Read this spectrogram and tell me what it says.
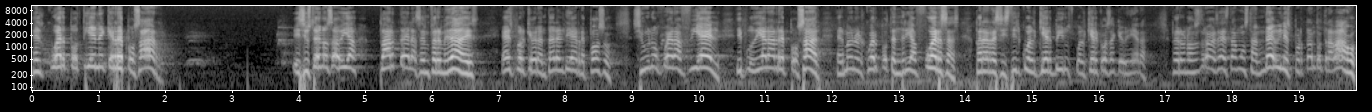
el cuerpo tiene que reposar. Y si usted no sabía, parte de las enfermedades es por quebrantar el día de reposo. Si uno fuera fiel y pudiera reposar, hermano, el cuerpo tendría fuerzas para resistir cualquier virus, cualquier cosa que viniera. Pero nosotros a veces estamos tan débiles por tanto trabajo,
